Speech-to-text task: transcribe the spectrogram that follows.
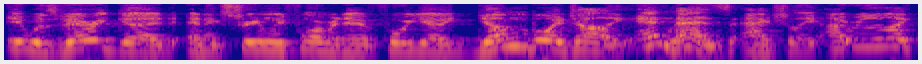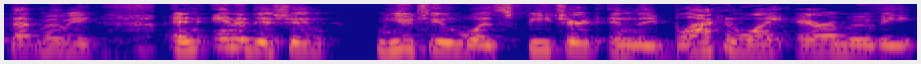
it was very good and extremely formative for your young boy Jolly and Mez, actually. I really liked that movie. And in addition, Mewtwo was featured in the black and white era movie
